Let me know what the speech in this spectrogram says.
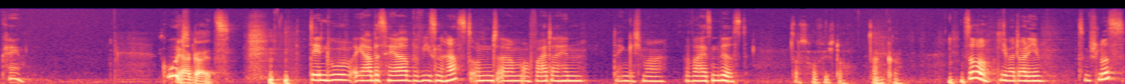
Okay. Gut. Ehrgeiz. Den du ja bisher bewiesen hast und ähm, auch weiterhin, denke ich mal, beweisen wirst. Das hoffe ich doch. Danke. So, lieber Johnny, zum Schluss.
